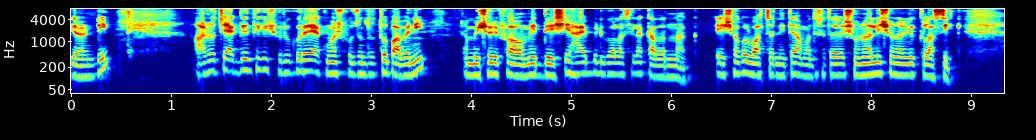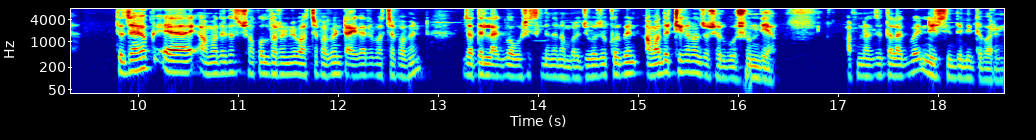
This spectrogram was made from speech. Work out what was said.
গ্যারান্টি আর হচ্ছে একদিন থেকে শুরু করে এক মাস পর্যন্ত তো পাবেনি। মিশরি ফাওয়ামি দেশি হাইব্রিড গলা ছিল কাদারনাক এই সকল বাচ্চা নিতে আমাদের সাথে সোনালি সোনালি ক্লাসিক। তো যাই হোক আমাদের কাছে সকল ধরনের বাচ্চা পাবেন, টাইগারের বাচ্চা পাবেন। যাদের লাগবে অবশ্যই স্ক্রিনের নাম্বারে যোগাযোগ করবেন। আমাদের ঠিকানা যশোর বসুন্ধিয়া। আপনার যেটা লাগবে, নিশ্চিন্তে নিতে পারেন।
